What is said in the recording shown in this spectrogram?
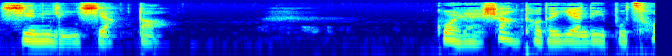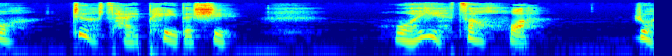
心里想到：果然上头的眼力不错，这才配的是。我也造化，若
